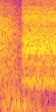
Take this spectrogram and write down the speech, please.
you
